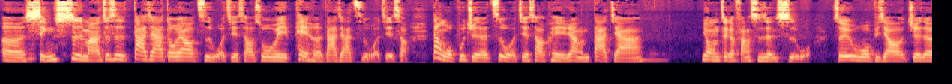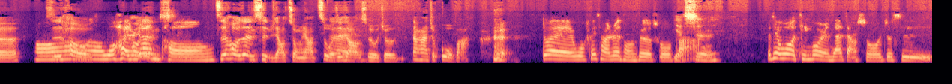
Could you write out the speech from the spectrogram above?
呃形式嘛，就是大家都要自我介绍，所以我也配合大家自我介绍。但我不觉得自我介绍可以让大家用这个方式认识我，所以我比较觉得之后、哦、我很认同之后认识比较重要。自我介绍，所以我就让他就过吧。对，我非常认同这个说法，也是。而且我有听过人家讲说，就是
